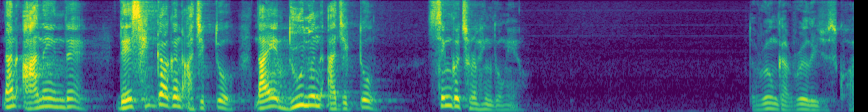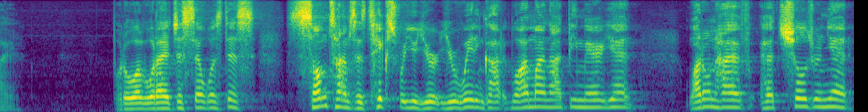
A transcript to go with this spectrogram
난 아내인데 내 생각은 아직도 나의 눈은 아직도 싱글처럼 행동해요. The room got really just quiet. But what I just said was this. Sometimes it takes for you, you're, you're waiting, God, why am I not being married yet? Why don't I have had children yet?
